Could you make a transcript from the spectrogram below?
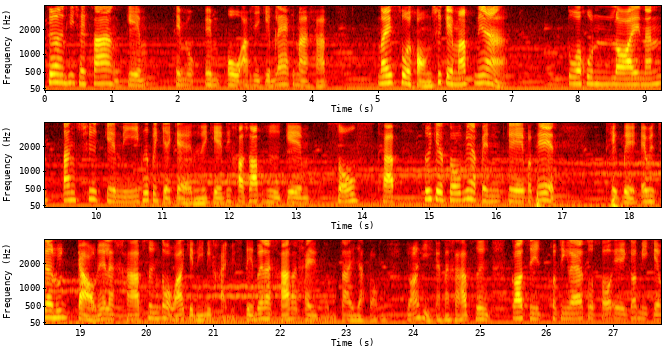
เครื่องที่ใช้สร้างเกม MMORPG เกมแรกขึ้นมาครับ ในส่วนของชื่อเกมมัฟเนี่ย ตัวคุณลอยนั้นตั้งชื่อเกมนี้เพื่อเป็นแก่ๆหนึ่งในเกมที่เขาชอบคือเกม s o l v ครับ ซึ่งเกม s o l v เนี่ยเป็นเกมประเภท t e c h b a s e Adventure รุ่นเก่าเนี่ยแหละครับ ซึ่งต้องบอกว่าเกมนี้มีขายในสเต m ด้วยนะครับ ถ้าใครสนใจอยากลองย้อนอดีตกันนะครับ ซึ่งก็จริงความจริงแล้วตัว s o l เองก็มีเกม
